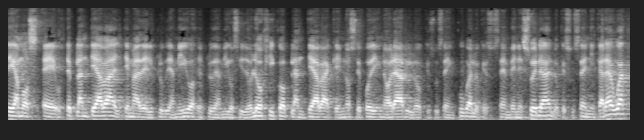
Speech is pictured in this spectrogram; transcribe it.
digamos, eh, usted planteaba el tema del club de amigos, del club de amigos ideológico, planteaba que no se puede ignorar lo que sucede en Cuba, lo que sucede en Venezuela, lo que sucede en Nicaragua.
